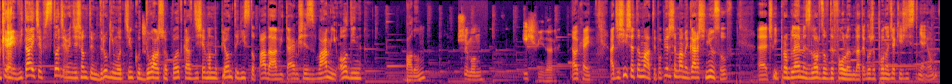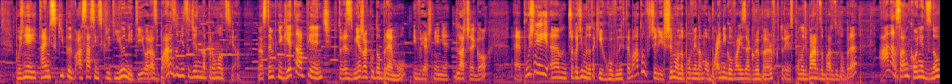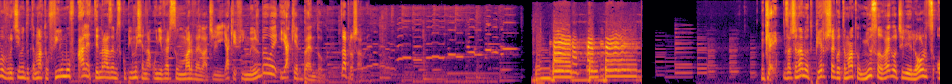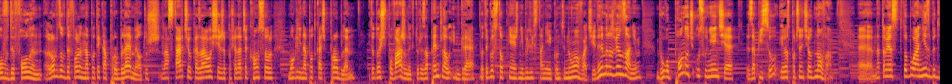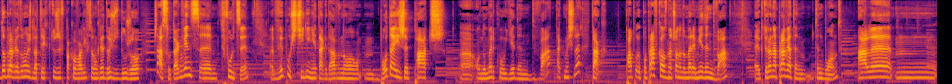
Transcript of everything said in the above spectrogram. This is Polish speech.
Okej, okay, witajcie w 192 odcinku DualShock Podcast. Dzisiaj mamy 5 listopada. Witałem się z wami Odin, Badon, Szymon i Świder. Okej, okay. a dzisiejsze tematy. Po pierwsze mamy garść newsów, e, czyli problemy z Lords of the Fallen, dlatego że ponoć jakieś istnieją. Później timeskipy w Assassin's Creed Unity oraz bardzo niecodzienna promocja. Następnie GTA 5, które zmierza ku dobremu i wyjaśnienie dlaczego. E, później um, przechodzimy do takich głównych tematów, czyli Szymon opowie nam o Binding of Isaac Rebirth, które jest ponoć bardzo, bardzo dobre. A na sam koniec znowu wrócimy do tematu filmów, ale tym razem skupimy się na uniwersum Marvela, czyli jakie filmy już były i jakie będą. Zapraszamy. Okej, okay. zaczynamy od pierwszego tematu newsowego, czyli Lords of the Fallen. Lords of the Fallen napotyka problemy. Otóż na starcie okazało się, że posiadacze konsol mogli napotkać problem, i to dość poważny, który zapętlał im grę do tego stopnia, że nie byli w stanie jej kontynuować. Jedynym rozwiązaniem było ponoć usunięcie zapisu i rozpoczęcie od nowa. E, natomiast to była niezbyt dobra wiadomość dla tych, którzy wpakowali w tą grę dość dużo czasu, tak więc e, twórcy wypuścili nie tak dawno bodajże patch e, o numerku 1.2, tak myślę? Tak, poprawka oznaczona numerem 1.2, która naprawia ten, ten błąd, ale mm,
